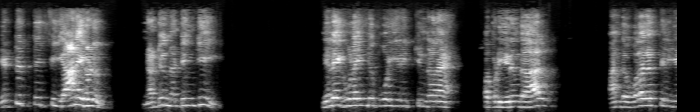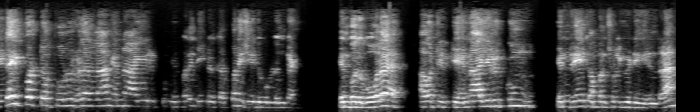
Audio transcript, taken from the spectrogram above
எட்டு திக்கு யானைகளும் நடு நடுங்கி நிலை குலைந்து போயிருக்கின்றன. அப்படி இருந்தால் அந்த உலகத்தில் இடைப்பட்ட பொருள்கள் எல்லாம் என்ன ஆகியிருக்கும் என்பதை நீங்கள் கற்பனை செய்து கொள்ளுங்கள் என்பது போல அவற்றிற்கு என்ன ஆகியிருக்கும் என்றே கம்பன் சொல்லிவிடுகின்றான்.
